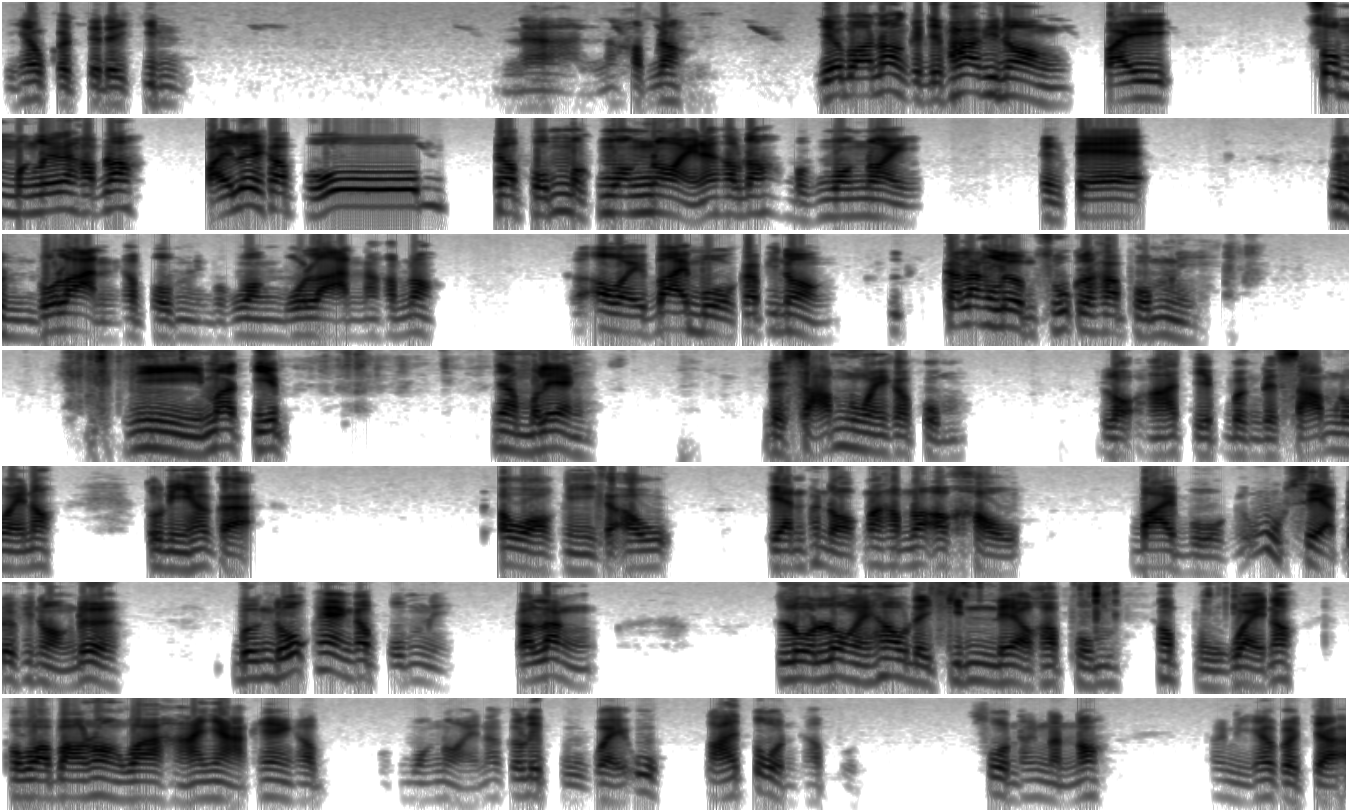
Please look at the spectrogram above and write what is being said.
ที่เราก็จะได้กินนานนะครับเนาะเดี๋ยวบ่าวน้องก็จะพาพี่น้องไปส้มมึงเลยนะครับเนาะไปเลยครับ ผมครับผมหมักม่วงหน่อยนะครับเนาะหมักม่วงหน่อยตั้งแต่รุ่นโบราณครับผมนี่บอกวังโบราณนะครับเนาะก็เอาไว้บโบกครับพี่น้องกำลังเริ่มสุกแล้วครับผมนี่ นี่มาเจ็บย่ามแมลงได้สามหน่วยครับผมเลาะหาเจ็บเบิ่งได้สามหน่วยเนาะตัวนี้เขาก็เอาออกนี่ก็เอาแกนพันดอกนะครับเนาะเอาเข่าบายโบกอู้แสบด้อพี่น้องเด้อเบิ่งดกแห้งครับผมนี่กำลังโลนลงให้เฮาได้กินแล้วครับ ผมเฮาปลูกไว้เนาะเพราะว่าบ่าวน้องว่าหายากแห้งครับมองหน่อยเนาะก็เลยปลูกไว้อู้หลายต้นครับผมโซนทั้งนั้นเนาะทั้งนี้เขาก็จะ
